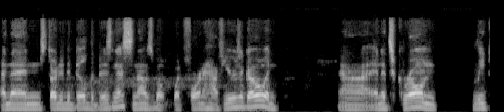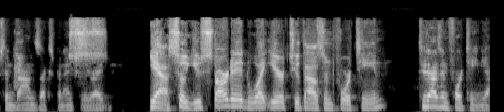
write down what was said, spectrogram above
and then started to build the business. And that was about, what, four and a half years ago. And, uh, and it's grown leaps and bounds exponentially, right? Yeah. So you started what year? 2014? 2014. Yep yeah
